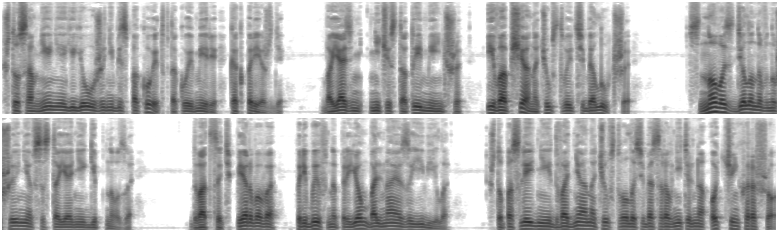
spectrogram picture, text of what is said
что сомнения ее уже не беспокоит в такой мере, как прежде. боязнь нечистоты меньше, и вообще она чувствует себя лучше. Снова сделано внушение в состоянии гипноза. Двадцать первого, прибыв на прием, больная заявила, что последние два дня она чувствовала себя сравнительно очень хорошо,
